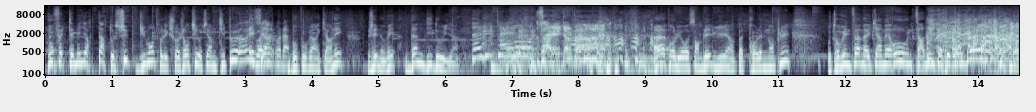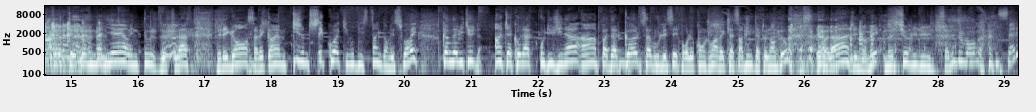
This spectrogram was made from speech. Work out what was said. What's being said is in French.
Vous faites les meilleures tartes au sucre du monde. Fallait que je sois gentil aussi un petit peu. Ah oui, Et voilà, vous pouvez incarner. J'ai nommé Dame Didouille. Salut tout le monde Ah, pour lui ressembler, lui, hein, pas de problème non plus. Vous trouvez une femme avec un méro, une sardine tapée dans le dos, quelques bonnes manières, une touche de classe, d'élégance, avec quand même un petit je ne sais quoi qui vous distingue dans les soirées. Comme d'habitude, un cacolac ou du gina, hein, pas d'alcool, ça vous le laissez pour le conjoint avec la sardine tatouée dans le dos. Et voilà, j'ai nommé Monsieur Lulu. Salut tout le monde. Salut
